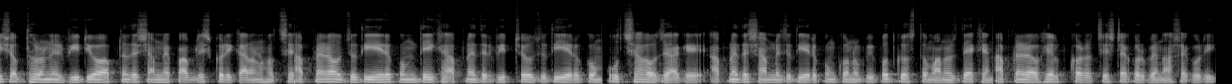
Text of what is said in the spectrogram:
এইসব ধরনের ভিডিও আপনাদের সামনে পাবলিশ করি, কারণ হচ্ছে আপনারাও যদি এরকম দেখে আপনাদের ভিতরেও যদি এরকম উৎসাহ জাগে, আপনাদের সামনে যদি এরকম কোনো বিপদগ্রস্ত মানুষ দেখেন, আপনারাও হেল্প করার চেষ্টা করবেন, আশা করি।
